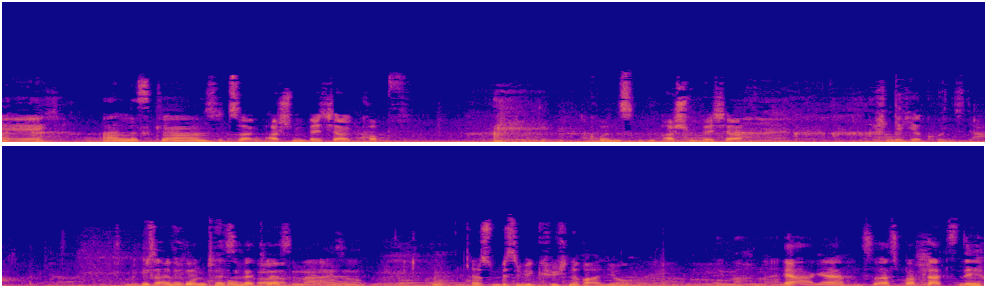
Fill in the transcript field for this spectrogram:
Echt? Alles klar. Sozusagen Aschenbecher Kopf. Kunst, Aschenbecher. Aschenbecherkunst. Du bist eine Grundtest wäre klasse. Also, Das ist ein bisschen wie Küchenradio. wir machen einen. Ja, gell? Zuerst mal Platz nehmen,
